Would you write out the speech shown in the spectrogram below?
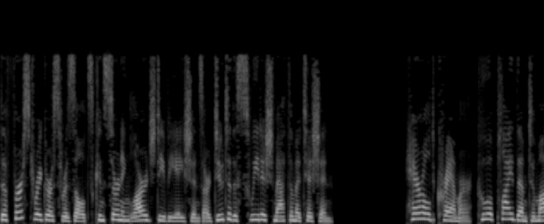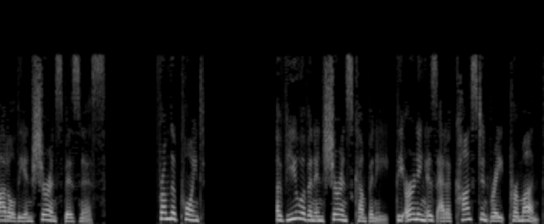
The first rigorous results concerning large deviations are due to the Swedish mathematician Harald Cramér, who applied them to model the insurance business. From the point of view of an insurance company, the earning is at a constant rate per month.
